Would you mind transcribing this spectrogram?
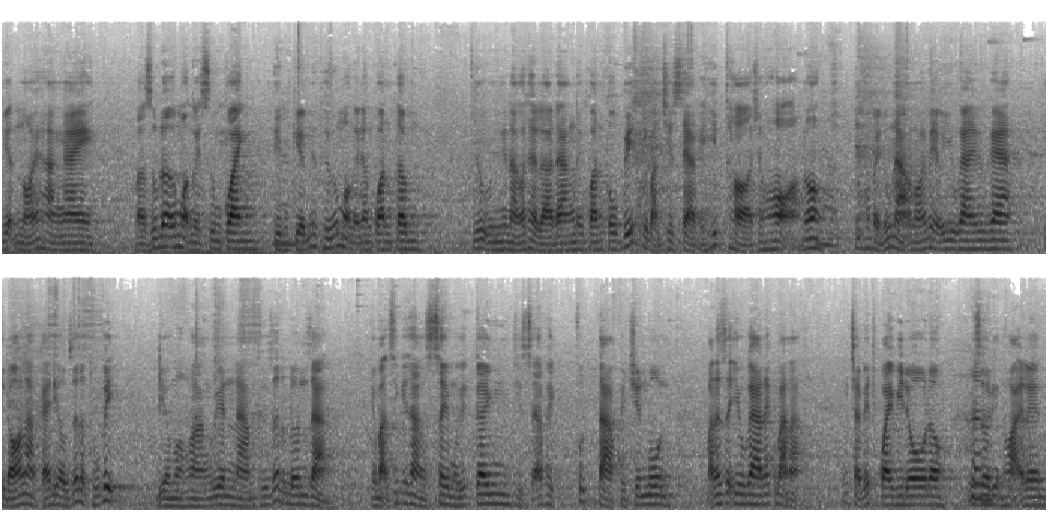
luyện nói hàng ngày và giúp đỡ mọi người xung quanh tìm kiếm những thứ mọi người đang quan tâm. Ví dụ như là có thể là đang liên quan covid thì bạn chia sẻ về hít thở cho họ đúng không? Nhưng không phải lúc nào nói về yoga yoga. Thì đó là cái điều rất là thú vị điều mà hoàng nguyên làm thứ rất là đơn giản. Nhưng bạn sẽ nghĩ rằng xây một cái kênh thì sẽ phải phức tạp về chuyên môn. Bạn đã dạy yoga đấy các bạn ạ cũng chả biết quay video đâu cứ giơ điện thoại lên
